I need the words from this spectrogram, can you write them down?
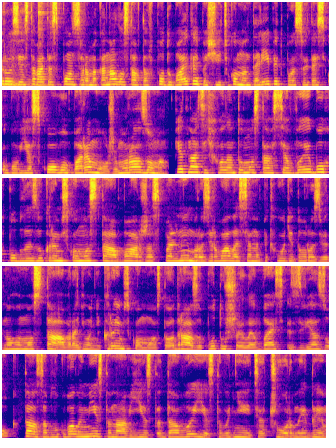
Друзі, ставайте спонсорами каналу, ставте вподобайки, пишіть коментарі, підписуйтесь обов'язково. Переможемо разом. 15 хвилин тому стався вибух поблизу Кримського моста. Баржа з пальним розірвалася на підході до розвідного моста. В районі Кримського мосту одразу потушили весь зв'язок та заблокували місто на в'їзд та виїзд. Видніється чорний дим.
